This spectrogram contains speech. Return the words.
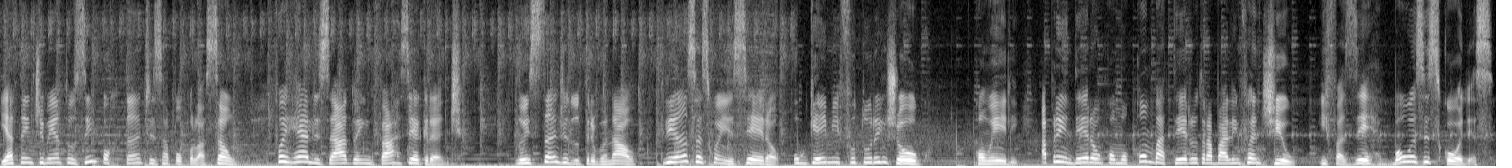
e atendimentos importantes à população, foi realizado em Várzea Grande. No estande do tribunal, crianças conheceram o Game Futuro em Jogo. Com ele, aprenderam como combater o trabalho infantil e fazer boas escolhas.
